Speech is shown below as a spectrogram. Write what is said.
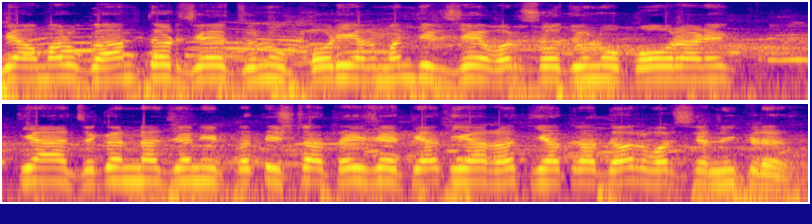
જે અમારું ગામતળ છે, જૂનું ખોડિયાર મંદિર છે, વર્ષો જૂનું પૌરાણિક, ત્યાં જગન્નાથજીની પ્રતિષ્ઠા થઈ છે ત્યાંથી આ રથયાત્રા દર વર્ષે નીકળે છે.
